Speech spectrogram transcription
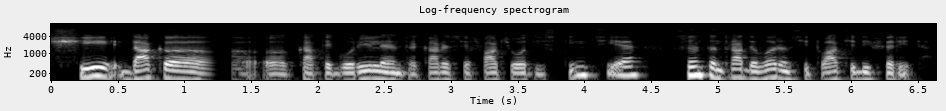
și dacă uh, categoriile între care se face o distinție sunt într-adevăr în situații diferite.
